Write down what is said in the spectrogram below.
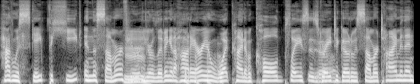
how to escape the heat in the summer? If you're, hmm. you're living in a hot area, what kind of a cold place is great to go to a summertime? And then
